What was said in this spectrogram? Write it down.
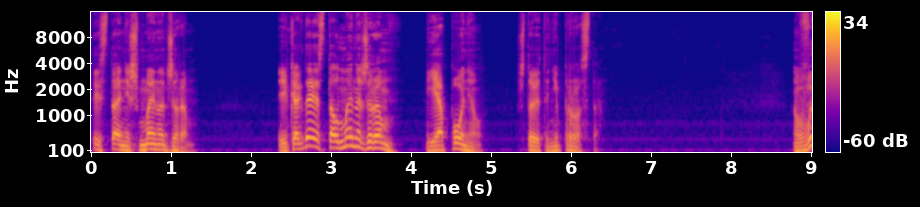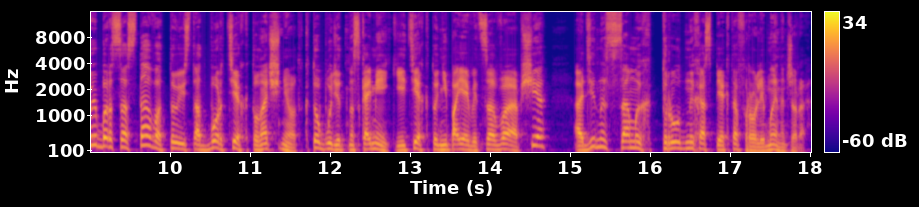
ты станешь менеджером». И когда я стал менеджером, я понял, что это непросто. Выбор состава, то есть отбор тех, кто начнет, кто будет на скамейке и тех, кто не появится вообще, один из самых трудных аспектов роли менеджера.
